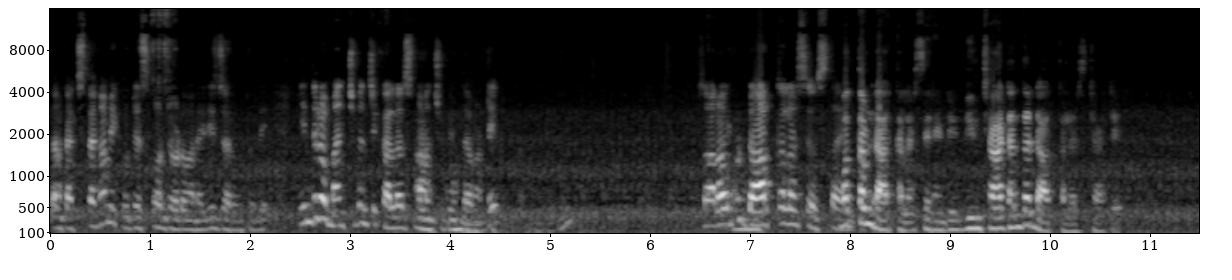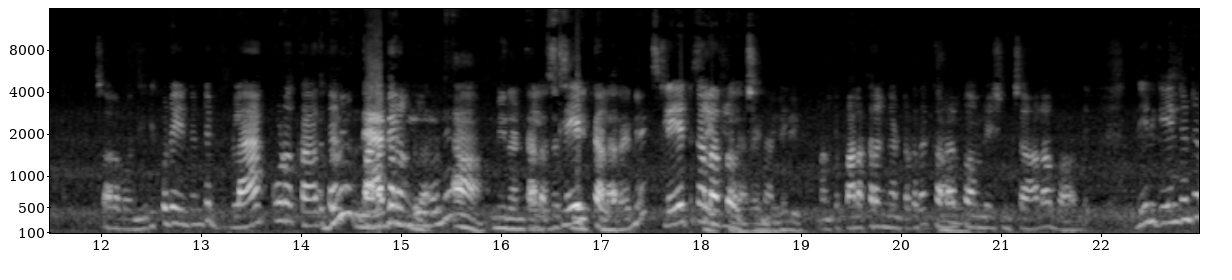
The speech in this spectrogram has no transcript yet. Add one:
తను ఖచ్చితంగా మీకు డిస్కౌంట్ ఇవ్వడం అనేది జరుగుతుంది. ఇందులో మంచి మంచి కలర్స్ మనం చూపిద్దామండి. చాలా వరకు డార్క్ కలర్స్ వస్తాయి. మొత్తం డార్క్ కలర్స్ అండి దీని చాట్ అంతా డార్క్ కలర్స్ చాటే చాలా బాగుంది ఇది కూడా ఏంటంటే బ్లాక్ కూడా కాదు కానీ స్లేట్ కలర్ స్లేట్ కలర్లో వచ్చిందండి. మనకి పలక రంగు అంటారు కదా కలర్ కాంబినేషన్ చాలా బాగుంది దీనికి ఏంటంటే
